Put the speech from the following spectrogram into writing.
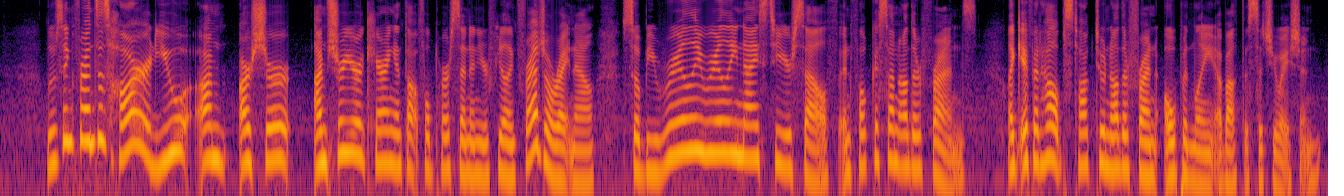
Losing friends is hard. You um, are sure I'm sure you're a caring and thoughtful person and you're feeling fragile right now. So be really, really nice to yourself and focus on other friends. Like if it helps, talk to another friend openly about the situation.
